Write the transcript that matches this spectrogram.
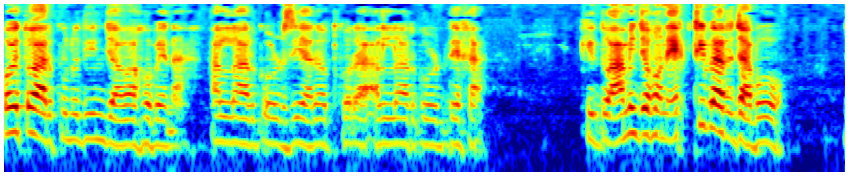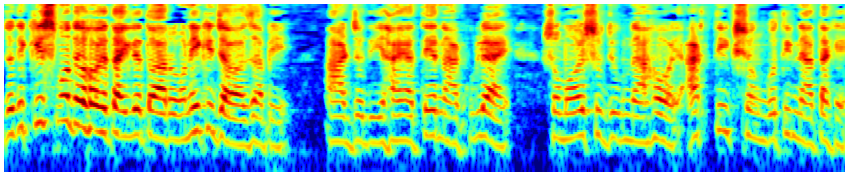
হয়তো আর কোনো দিন যাওয়া হবে না আল্লাহর গোড় জিয়ারত করা, আল্লাহর গোড় দেখা কিন্তু আমি যখন একটিবার যাব, যদি কিসমতে হয় তাইলে তো আরও অনেকই যাওয়া যাবে আর যদি হায়াতে না কুলায়, সময় সুযোগ না হয়, আর্থিক সঙ্গতি না থাকে,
